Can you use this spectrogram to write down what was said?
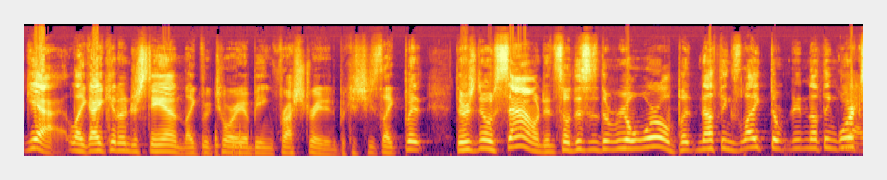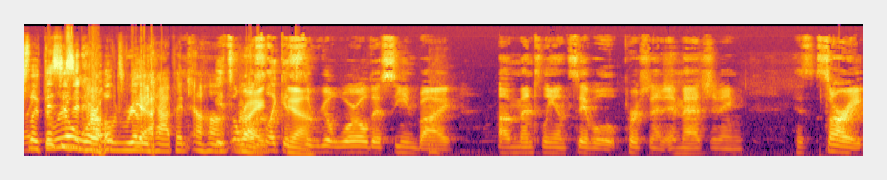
yeah, like I can understand like Victoria being frustrated because she's like, but there's no sound, and so this is the real world, but nothing's like the nothing works Yeah, like, this the real isn't world. how it would really Yeah. happen. Uh-huh. It's almost Right, like it's yeah. the real world as seen by a mentally unstable person imagining his. Sorry,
